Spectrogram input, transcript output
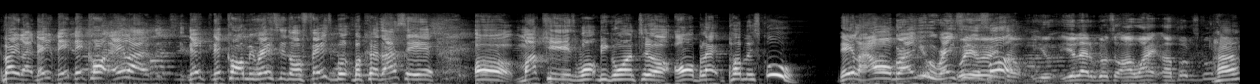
like like they they, they call they like they, they called me racist on Facebook because I said uh my kids won't be going to an all black public school. They like, oh bro, you racist Wait, as wait, fuck. so you, you let them go to all white uh, public school? huh?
